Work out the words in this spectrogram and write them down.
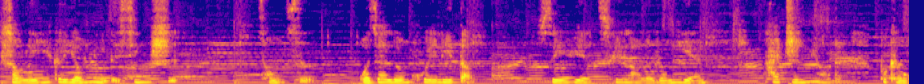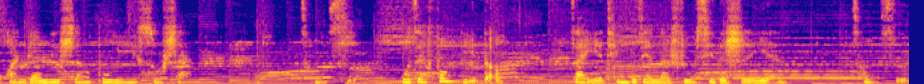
守了一个有你的心事。从此，我在轮回里等，岁月催老了容颜，还执拗的不肯换掉那身布衣素衫。从此，我在风里等。再也听不见那熟悉的誓言。从此，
